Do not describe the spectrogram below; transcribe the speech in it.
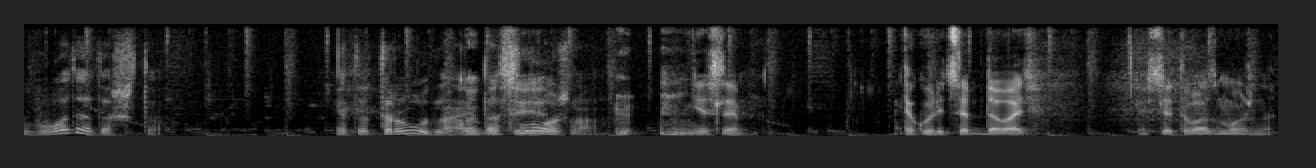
Вот это что? Это трудно, Какой это бы ты- сложно. Если такой рецепт давать, если это возможно,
